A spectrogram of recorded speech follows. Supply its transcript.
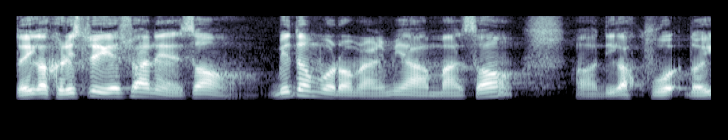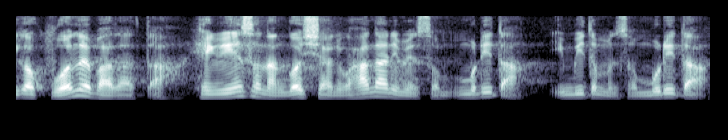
너희가 그리스도 예수 안에서 믿음으로 말미암아서 어, 네가 구원, 너희가 구원을 받았다. 행위에서 난 것이 아니고 하나님의 선물이다. 이 믿음은 선물이다.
